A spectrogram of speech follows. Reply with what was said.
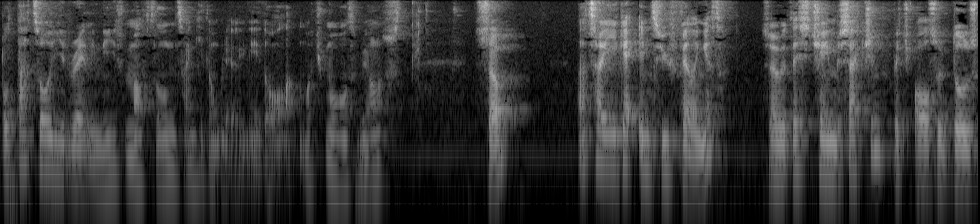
But that's all you'd really need from off the tank. You don't really need all that much more, to be honest. So, that's how you get into filling it. So this chamber section, which also does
